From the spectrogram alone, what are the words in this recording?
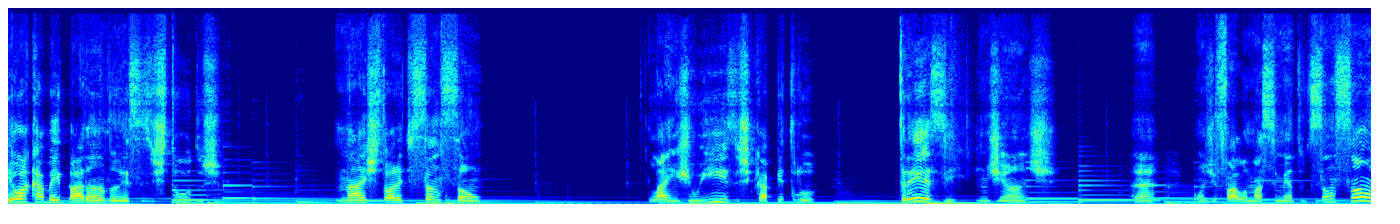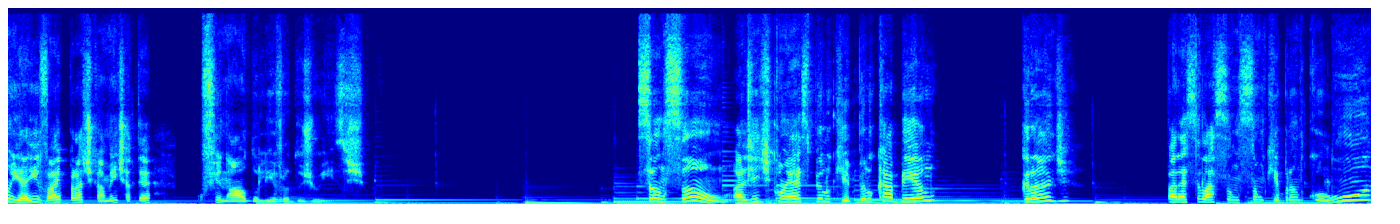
Eu acabei parando nesses estudos na história de Sansão. Lá em Juízes, capítulo 13 em diante, né? onde fala o nascimento de Sansão e aí vai praticamente até o final do livro dos Juízes. Sansão, a gente conhece pelo quê? Pelo cabelo grande, parece lá Sansão quebrando coluna,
